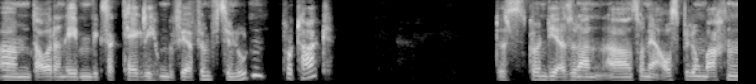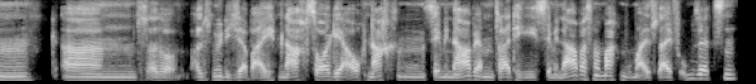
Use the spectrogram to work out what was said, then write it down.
Ähm, dauert dann eben, wie gesagt, täglich ungefähr 15 Minuten pro Tag. Das können die also dann äh, so eine Ausbildung machen. Ähm, das ist also alles Mögliche dabei. Nachsorge auch nach einem Seminar. Wir haben ein dreitägiges Seminar, was wir machen, wo wir alles live umsetzen.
